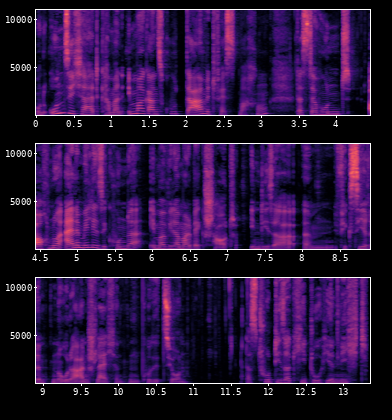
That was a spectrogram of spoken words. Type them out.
Und Unsicherheit kann man immer ganz gut damit festmachen, dass der Hund auch nur eine Millisekunde immer wieder mal wegschaut in dieser ähm, fixierenden oder anschleichenden Position. Das tut dieser Kito hier nicht.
